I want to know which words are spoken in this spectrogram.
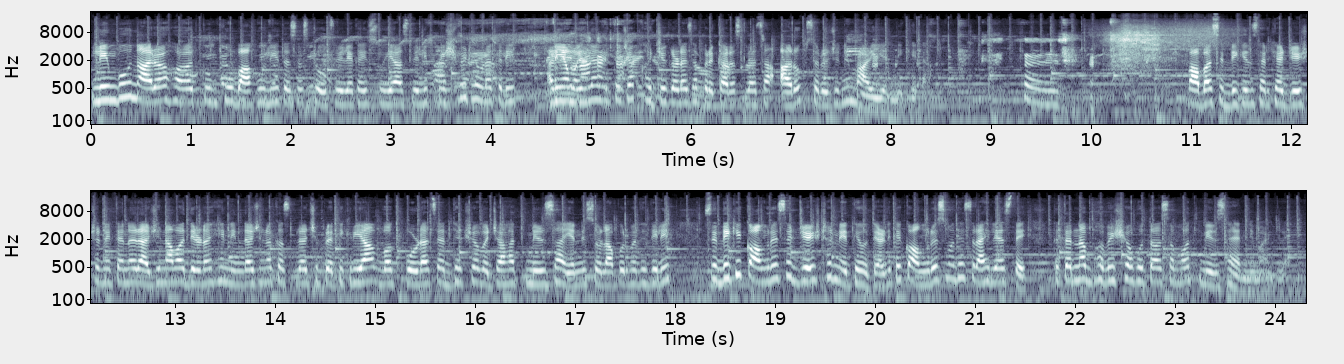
लिंबू नारळ हळद कुंकू बाहुली तसंच टोचलेल्या काही सुया असलेली पिशवी ठेवण्यात आली आणि या महिला नेत्याच्या खच्चीकडाचा प्रकार असल्याचा आरोप सरोजिनी माळी यांनी केला. बाबा सिद्दीकींसारख्या ज्येष्ठ नेत्यांना राजीनामा देणं हे निंदाजनक असल्याची प्रतिक्रिया वक्फ बोर्डाचे अध्यक्ष वजाहत मिर्झा यांनी सोलापूरमध्ये दिली. सिद्दीकी काँग्रेसचे ज्येष्ठ नेते होते आणि ते काँग्रेसमध्येच राहिले असते तर त्यांना भविष्य होतं असं मत मिर्झा यांनी मांडलंय.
